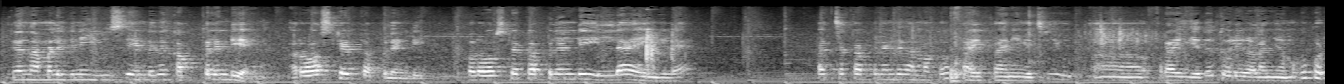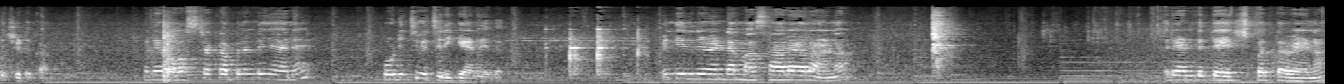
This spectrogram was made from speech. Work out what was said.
പിന്നെ നമ്മൾ ഇതിന് യൂസ് ചെയ്യേണ്ടത് കപ്പലണ്ടിയാണ്. റോസ്റ്റഡ് കപ്പലണ്ടി. അപ്പോൾ റോസ്റ്റഡ് കപ്പലണ്ടി ഇല്ല എങ്കിൽ പച്ചക്കപ്പലണ്ടി നമുക്ക് ഫ്രൈ പാനി വെച്ച് ഫ്രൈ ചെയ്ത് തൊലി കളഞ്ഞ് നമുക്ക് പൊടിച്ചെടുക്കാം. പിന്നെ റോസ്റ്റർ കപ്പലണ്ടി ഞാൻ പൊടിച്ച് വെച്ചിരിക്കുകയാണ് ഇത്. പിന്നെ ഇതിന് വേണ്ട മസാലകളാണ്. രണ്ട് തേജ്പത്ത വേണം.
